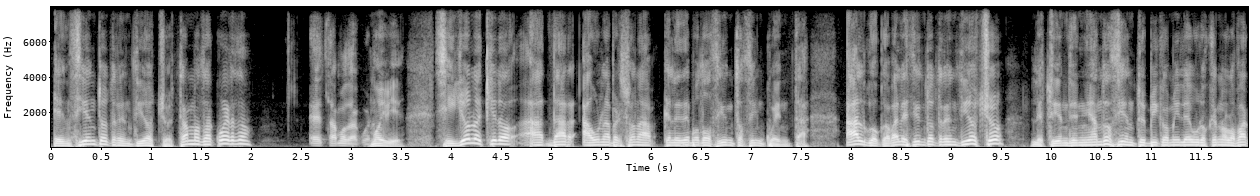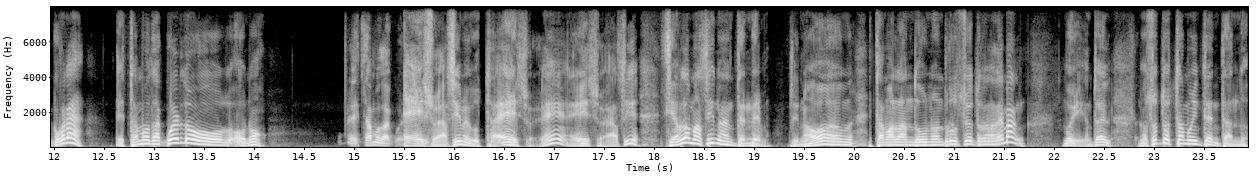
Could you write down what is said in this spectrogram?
en 138. ¿Estamos de acuerdo? Estamos de acuerdo. Muy bien. Si yo le quiero a- dar a una persona que le debo 250 algo que vale 138, le estoy endeñando ciento y pico mil euros que no los va a cobrar. ¿Estamos de acuerdo o no? Estamos de acuerdo. Eso, así me gusta, eso, ¿eh? eso, así. Si hablamos así nos entendemos. Si no, estamos hablando uno en ruso y otro en alemán. Muy bien, entonces nosotros estamos intentando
